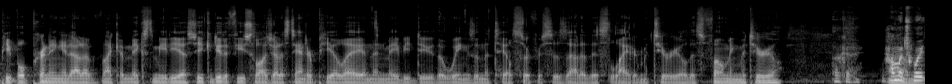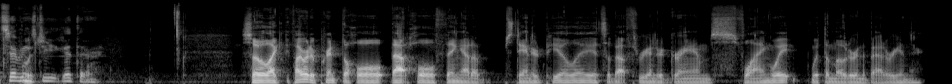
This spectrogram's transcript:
people printing it out of like a mixed media. So you could do the fuselage out of standard PLA, and then maybe do the wings and the tail surfaces out of this lighter material, this foaming material. Okay. How much weight savings do you get there? So like if I were to print the whole that whole thing out of standard PLA, it's about 300 grams flying weight with the motor and the battery in there,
